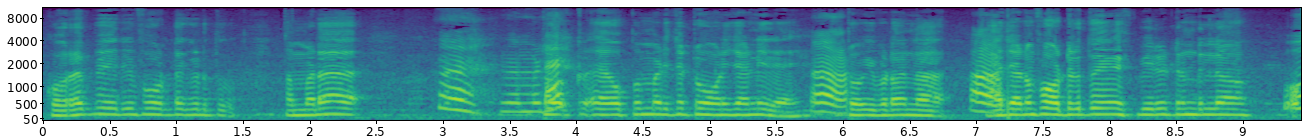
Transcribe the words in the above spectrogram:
കൊറേ പേര് ഫോട്ടോ ഒക്കെ എടുത്തു. നമ്മുടെ നമ്മുടെ ഒപ്പം പഠിച്ച ടോണി. ടോ- ഇവിടെ ആ. ചേട്ടൻ ഫോട്ടോ എടുത്ത് എഫ് ബിയിൽ ഇട്ടുണ്ടല്ലോ ഓ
